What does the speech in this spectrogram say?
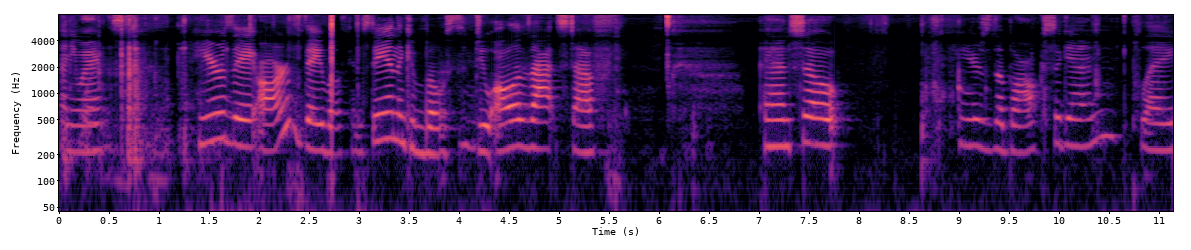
Anyway, here they are. They both can stand. They can both do all of that stuff. And so, here's the box again. Play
